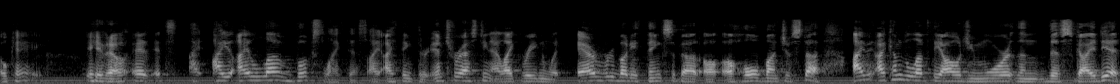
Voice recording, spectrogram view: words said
okay. You know, it's I, I, I, love books like this. I, I think they're interesting. I like reading what everybody thinks about a, a whole bunch of stuff. I, I come to love theology more than this guy did.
